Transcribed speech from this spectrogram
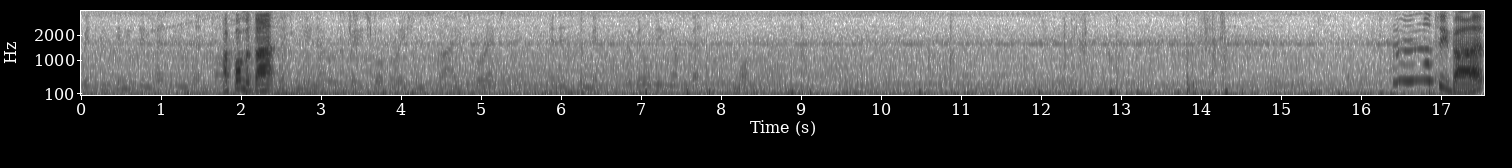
With continued investment and Have fun with that. the Union Aerospace Corporation strives for excellence and is committed to building a better tomorrow. Mm, not too bad.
